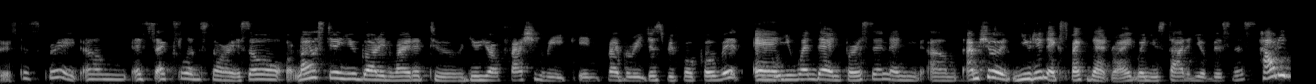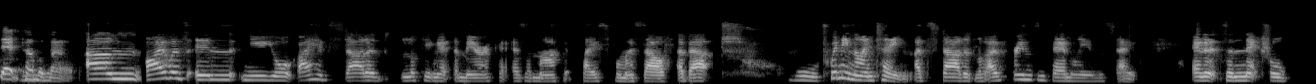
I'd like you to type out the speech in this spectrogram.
first. That's great. Um, it's excellent story. So last year you got invited to New York Fashion Week in February, just before COVID, and mm-hmm. you went there in person. And um, I'm sure you didn't expect that, right? When you started your business, how did that come mm-hmm. about? Um, I was in New York. I had started looking at America as a marketplace for myself about 2019. I'd started. Look, I have friends and family in the states and it's a natural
